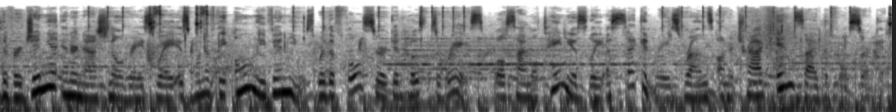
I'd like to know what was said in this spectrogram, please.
The Virginia International Raceway is one of the only venues where the full circuit hosts a race, while simultaneously a second race runs on a track inside the full circuit.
